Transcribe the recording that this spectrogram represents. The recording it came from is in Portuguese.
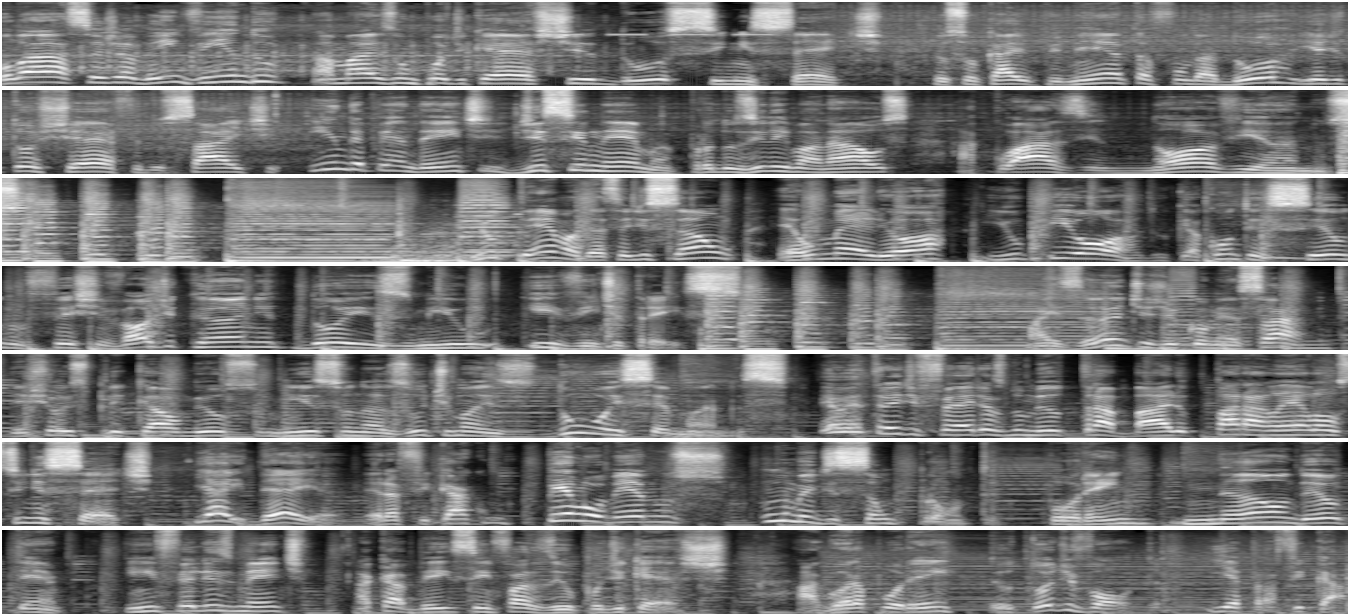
Olá, seja bem-vindo a mais um podcast do Cine 7. Eu sou Caio Pimenta, fundador e editor-chefe do site independente de cinema, produzido em Manaus há quase nove anos. E o tema dessa edição é o melhor e o pior do que aconteceu no Festival de Cannes 2023. Mas antes de começar, deixa eu explicar o meu sumiço nas últimas duas semanas. Eu entrei de férias no meu trabalho paralelo ao Cine 7 e a ideia era ficar com pelo menos uma edição pronta. Porém, não deu tempo. Infelizmente, acabei sem fazer o podcast. Agora, porém, eu tô de volta e é para ficar.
